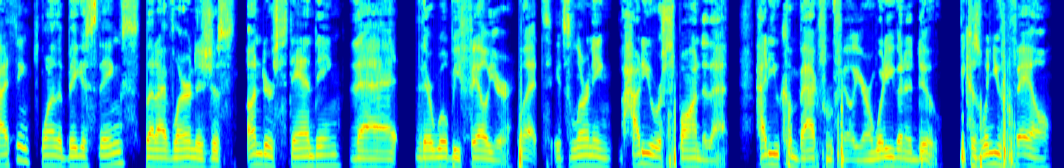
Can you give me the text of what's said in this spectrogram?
I think one of the biggest things that I've learned is just understanding that there will be failure, but it's learning how do you respond to that? How do you come back from failure and what are you going to do? Because when you fail,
